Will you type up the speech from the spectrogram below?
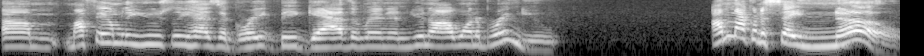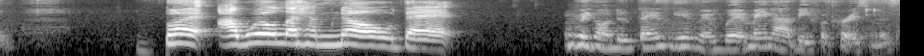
Um, my family usually has a great big gathering, and, you know, I want to bring you. I'm not going to say no, but I will let him know that We're gonna do Thanksgiving, but it may not be for Christmas.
